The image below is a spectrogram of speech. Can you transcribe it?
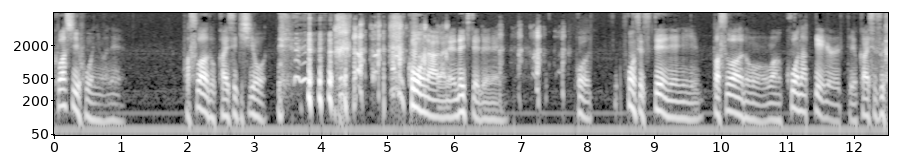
詳しい方にはね、パスワード解析しようって コーナーがね、できててね、こう、今節丁寧にパスワードはこうなっているっていう解説が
